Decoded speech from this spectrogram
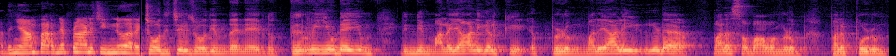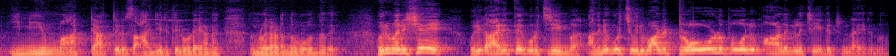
അത് ഞാൻ പറഞ്ഞപ്പോഴാണ് ചിന്നു പറയുന്നത് ചോദിച്ചൊരു ചോദ്യം തന്നെയായിരുന്നു. തെറിയുടെയും ഇതിന്റെ മലയാളികൾക്ക് എപ്പോഴും മലയാളിയുടെ പല സ്വഭാവങ്ങളും പലപ്പോഴും ഇനിയും മാറ്റാത്തൊരു സാഹചര്യത്തിലൂടെയാണ് നമ്മൾ കടന്നു പോകുന്നത് ഒരു മനുഷ്യനെ ഒരു കാര്യത്തെക്കുറിച്ച് ചെയ്യുമ്പോൾ അതിനെക്കുറിച്ച് ഒരുപാട് ട്രോൾ പോലും ആളുകൾ ചെയ്തിട്ടുണ്ടായിരുന്നു.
